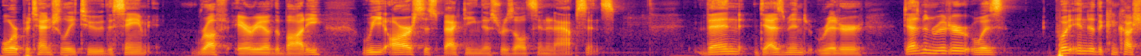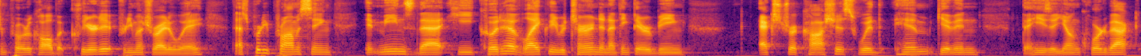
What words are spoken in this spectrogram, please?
or potentially to the same rough area of the body, we are suspecting this results in an absence. Then Desmond Ridder. Desmond Ridder was put into the concussion protocol but cleared it pretty much right away. That's pretty promising. It means that he could have likely returned, and I think they were being extra cautious with him given that he's a young quarterback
